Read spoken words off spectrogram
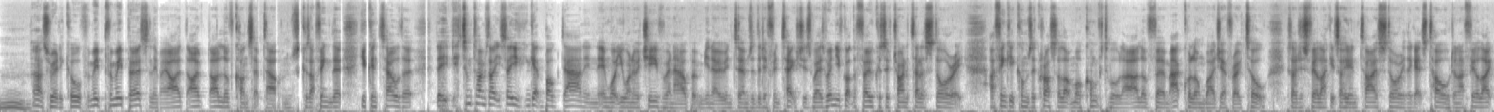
Mm. That's really cool for me. For me personally, mate, I I, I love concept albums because I think that you can tell that they, sometimes, like you say, you can get bogged down in, in what you want to achieve with an album. You know, in terms of the different textures. Whereas when you've got the focus of trying to tell a story, I think it comes across a lot more comfortable. Like I love um, Aqualung by Jethro Tull because I just feel like it's an entire story that gets told, and I feel like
